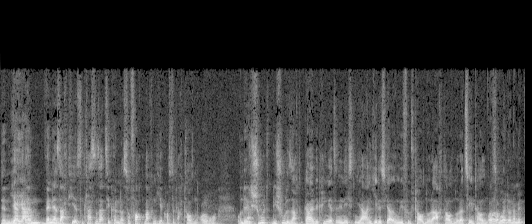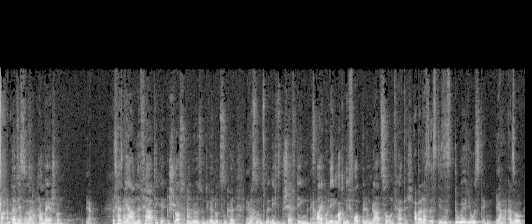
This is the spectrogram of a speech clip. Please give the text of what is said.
Denn Ja, ja. Ähm, wenn er sagt, hier ist ein Klassensatz, Sie können das sofort machen, hier kostet 8000 Euro. Und die, Schule, die Schule sagt, geil, wir kriegen jetzt in den nächsten Jahren jedes Jahr irgendwie 5000 oder 8000 oder 10.000 Was Euro. sollen wir dann damit machen? Da wissen wir, haben wir ja schon. Ja. Das heißt, Na, wir haben eine fertige, geschlossene Lösung, die wir nutzen können. Wir Ja. müssen uns mit nichts beschäftigen. Ja. Zwei Kollegen machen die Fortbildung dazu und fertig. Aber das ist dieses Dual-Use-Ding. Ja? Also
